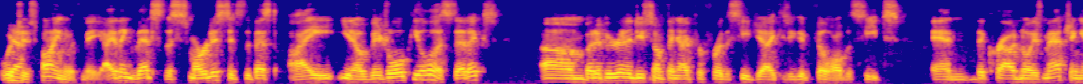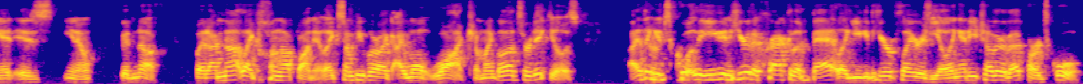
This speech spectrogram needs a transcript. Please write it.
which Yeah. is fine with me. I think that's the smartest. It's the best eye, you know, visual appeal, aesthetics. Um, but if you're going to do something, I prefer the CGI because you can fill all the seats, and the crowd noise matching it is, you know, good enough. But I'm not like hung up on it. Like some people are like, I won't watch. I'm like, well, that's ridiculous. I think it's cool. You can hear the crack of the bat. Like you can hear players yelling at each other. That part's cool.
